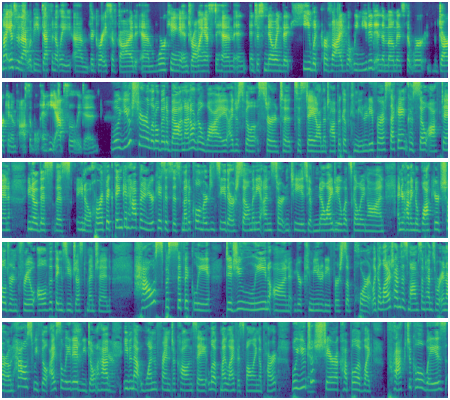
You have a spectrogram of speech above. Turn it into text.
my answer to that would be definitely um, the grace of God and working and drawing us to Him and, and just knowing that He would provide what we needed in the moments that were dark and impossible. And He absolutely did. Will you share a little bit about, and I don't know why, I just feel stirred to to stay on the topic of community for a second, because so often, you know, this this you know horrific thing can happen. In your case, it's this medical emergency. There are so many uncertainties. You have no idea what's going on, and you're having to walk your children through all of the things you just mentioned. How specifically did you lean on your community for support? Like a lot of times as moms, sometimes we're in our own house, we feel isolated, we don't have yeah. even that one friend to call and say, look, my life is falling apart. Will you yeah. just share a couple of like practical ways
